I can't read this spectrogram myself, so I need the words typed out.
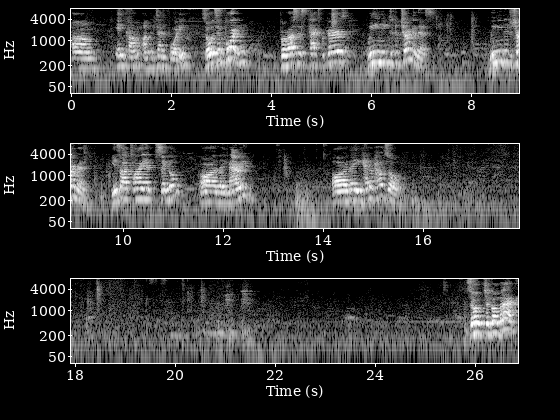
um, income on the 1040. So it's important for us as tax preparers, we need to determine this. We need to determine, is our client single? Or are they married? Are they head of household? So to go back,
